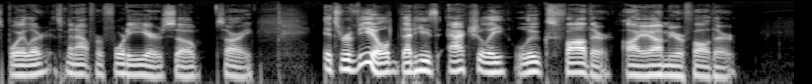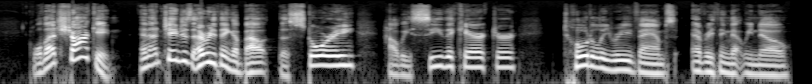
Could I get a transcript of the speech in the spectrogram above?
spoiler, it's been out for 40 years, so sorry. It's revealed that he's actually Luke's father. I am your father. Well, that's shocking. And that changes everything about the story, how we see the character, totally revamps everything that we know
